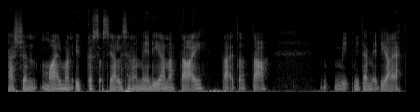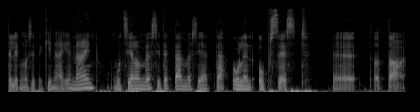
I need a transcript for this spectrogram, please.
fashion-maailman ykkössosiaalisena mediana tai, tai tota, mi- mitä media ajatteli, kun se teki näin ja näin. Mutta siellä on myös sitten tämmöisiä, että olen obsessed äh, tota,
